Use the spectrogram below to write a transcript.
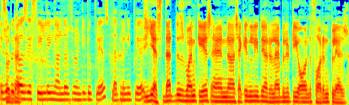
Is So it because they're fielding under 22 players? That many players? Yes, that is one case, and uh, secondly, their reliability on the foreign players.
